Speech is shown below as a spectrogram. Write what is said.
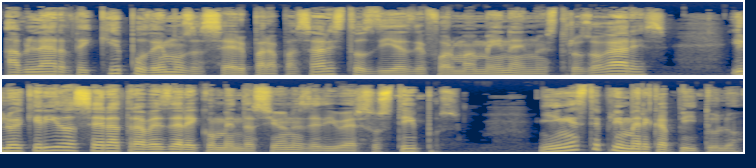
hablar de qué podemos hacer para pasar estos días de forma amena en nuestros hogares, y lo he querido hacer a través de recomendaciones de diversos tipos. Y en este primer capítulo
